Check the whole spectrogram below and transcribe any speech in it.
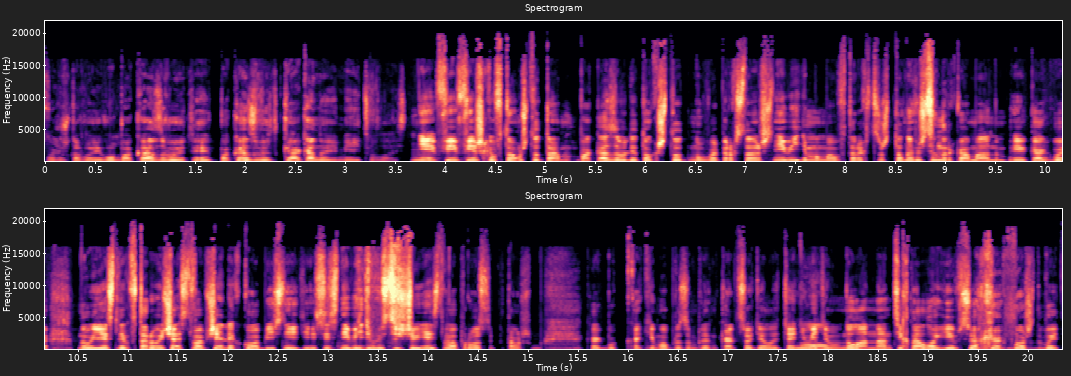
Больше того, его было? показывают и показывают, как оно имеет власть. Не, фи- фишка в том, что там показывали только что, ну, во-первых, становишься невидимым, а во-вторых, что становишься наркоманом. И как бы, ну, если вторую часть вообще легко объяснить, если с невидимостью еще есть вопросы, потому что, как бы, каким образом, блин, кольцо делает тебя Но- невидимым? Ну ладно, нанотехнологии, все как может быть.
